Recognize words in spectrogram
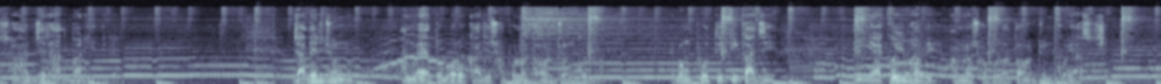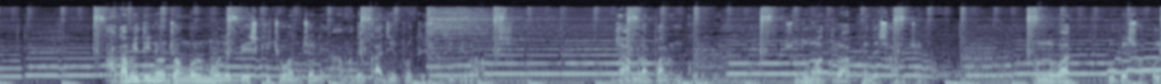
সাহায্যের হাত বাড়িয়ে দিলেন। যাদের জন্য আমরা এত বড় কাজে সফলতা অর্জন করলাম এবং প্রতিটি কাজে এই একইভাবে আমরা সফলতা অর্জন করে আসছি। আগামী দিনেও জঙ্গলমহলে বেশ কিছু অঞ্চলে আমাদের কাজের প্রতিশ্রুতি দেওয়া হয়েছে, যা আমরা পালন করব। শুধুমাত্র আপনাদের সাহায্য নিয়ে। ধন্যবাদ গ্রুপের সকল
